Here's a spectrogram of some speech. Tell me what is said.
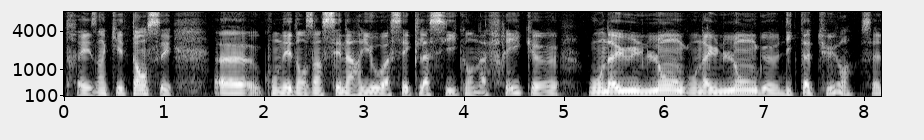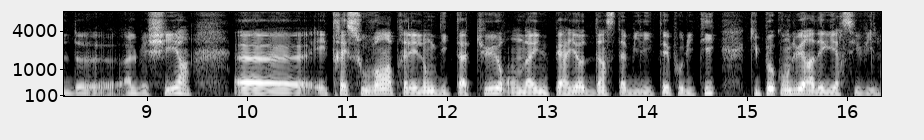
très inquiétant, c'est qu'on est dans un scénario assez classique en Afrique, euh, où on a eu une longue, on a une longue dictature, celle de Al-Béchir, euh, et très souvent après les longues dictatures, on a une période d'instabilité politique qui peut conduire à des guerres civiles.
